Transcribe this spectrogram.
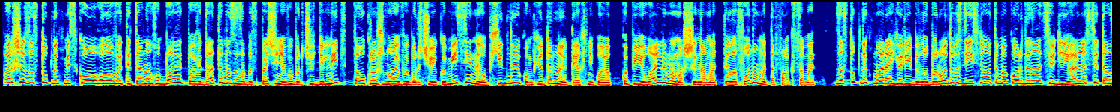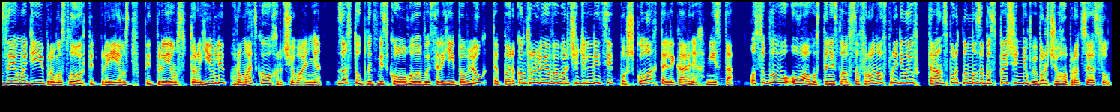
Перший заступник міського голови Тетяна Губа відповідатиме за забезпечення виборчих дільниць та окружної виборчої комісії необхідною комп'ютерною технікою, копіювальними машинами, телефонами та факсами. Заступник мера Юрій Білобородов здійснюватиме координацію діяльності та взаємодії промислових підприємств, підприємств торгівлі, громадського харчування. Заступник міського голови Сергій Павлюк тепер контролює виборчі дільниці по школах та лікарнях міста. Особливу увагу Станіслав Сафронов приділив транспортному забезпеченню виборчого процесу.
